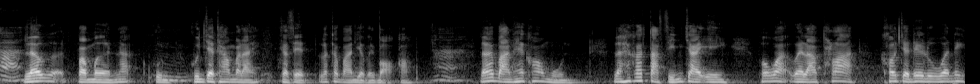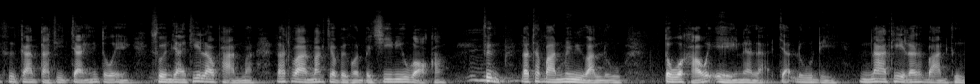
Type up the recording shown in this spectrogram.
ค่ะแล้วประเมินละคุณอืมคุณจะทำอะไรเกษตรรัฐบาลอย่าไปบอกเขาค่ะรัฐบาลให้ข้อมูล แล้วให้เขาตัดสินใจเอง เพราะว่าเวลาพลาดเขาจะได้รู้ว่านี่คือการตัดสินใจของตัวเอง ส่วนใหญ่ที่เราผ่านมารัฐบาลมักจะเป็นคนไปชี้นิ้วบอกเขาอืมซึ่งรัฐบาลไม่มีวันรู้ ตัวเขาเองนั่นแหละจะรู้ดีหน้าที่รัฐบาลคือ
